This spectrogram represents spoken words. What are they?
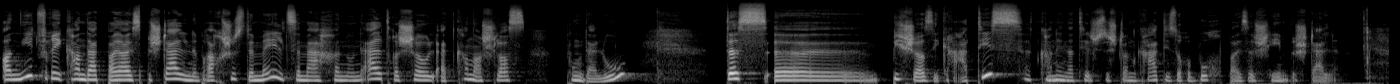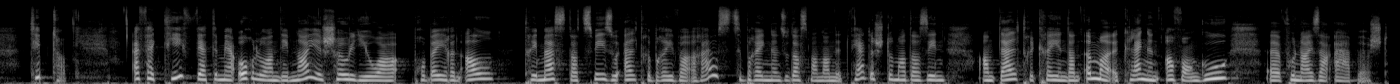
an niedfri kann dat bei als bestellen brach schüste Mail zu machen und ältere Show@ at kannnerschloss.lu. Das äh, Bicher sie gratis, das kann mhm. ich natürlich sich dann gratis eure Buch bei se Schem bestellen tipptop. Effektiv werte mir Orlo an dem neue Schuljuer probieren all Trimester zwei so ältere Briefe herauszubringen, sodass man dann nicht Pferdestummer da sind und die Ältere kriegen dann immer einen kleinen Avant-goût äh, von unserer Erbischt.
